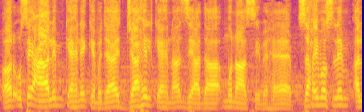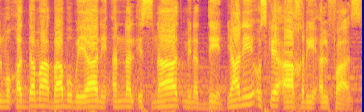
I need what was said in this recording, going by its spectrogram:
اور اسے عالم کہنے کے بجائے جاہل کہنا زیادہ مناسب ہے۔ صحیح مسلم المقدمہ باب بیان ان الاسناد من الدین یعنی اس کے آخری الفاظ۔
